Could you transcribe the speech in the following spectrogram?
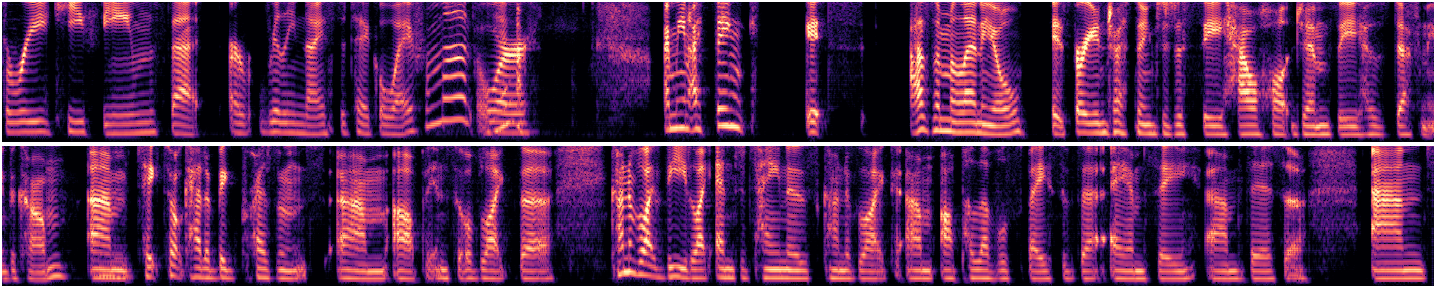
three key themes that are really nice to take away from that? Or I mean, I think it's as a millennial, it's very interesting to just see how hot Gen Z has definitely become. Um, TikTok had a big presence um, up in sort of like the kind of like the like entertainers kind of like um, upper level space of the AMC um, theater, and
